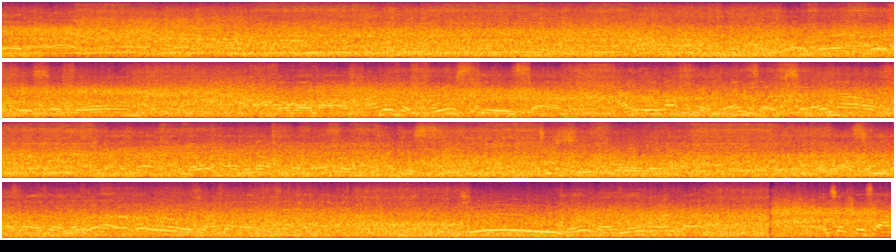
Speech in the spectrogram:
end are. Goes, there's this right there. And then uh, part of the boost is um, having enough momentum. So right now, you know, I'm not, I don't have enough momentum. I just to keep rolling up. I gotta speed up. Oh, down. Oh, oh, drop down. Phew, game one, game one now. Now check this out.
